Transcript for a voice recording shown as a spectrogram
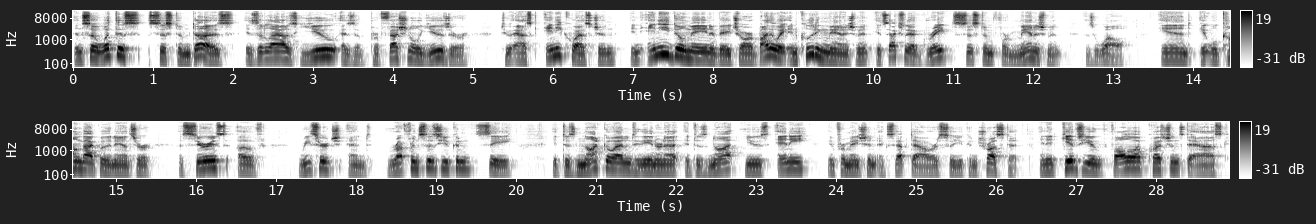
And so, what this system does is it allows you as a professional user to ask any question in any domain of HR, by the way, including management. It's actually a great system for management as well. And it will come back with an answer, a series of research and references you can see. It does not go out into the internet, it does not use any information except ours, so you can trust it. And it gives you follow up questions to ask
